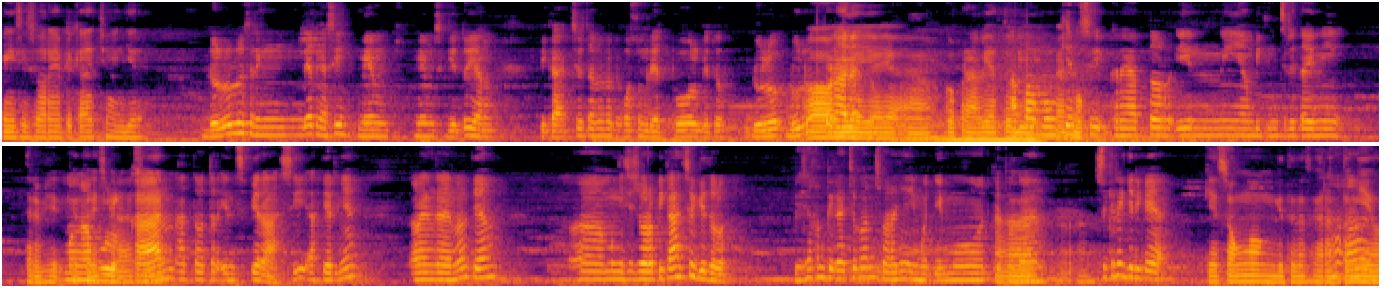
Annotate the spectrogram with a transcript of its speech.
pengisi suaranya Pikachu anjir. Dulu lu sering lihat gak sih meme memes gitu yang Pikachu tapi pakai kostum Deadpool gitu? Dulu dulu oh pernah iya ada iya iya. Gue pernah lihat tuh di apa mungkin Facebook. si kreator ini yang bikin cerita ini Ter- terinspirasi. mengabulkan atau terinspirasi akhirnya Ryan Reynolds yang eh, mengisi suara Pikachu gitu loh. Biasanya kan Pikachu kan suaranya imut-imut gitu Ah, kan. ah. terus akhirnya jadi kayak kayak songong gitu kan sekarang Ah, ah. tengil.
